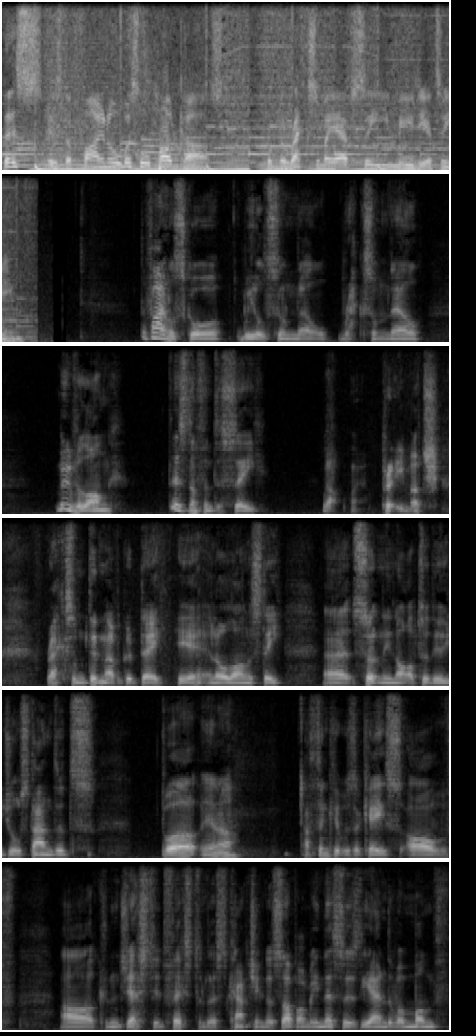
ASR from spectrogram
This is the Final Whistle podcast from the Wrexham AFC media team. The final score Wealdstone nil, Wrexham nil. Move along. There's nothing to see. Well, pretty much. Wrexham didn't have a good day here, in all honesty. Uh, certainly not up to the usual standards. But, you know, I think it was a case of our congested fixture list catching us up. I mean, this is the end of a month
